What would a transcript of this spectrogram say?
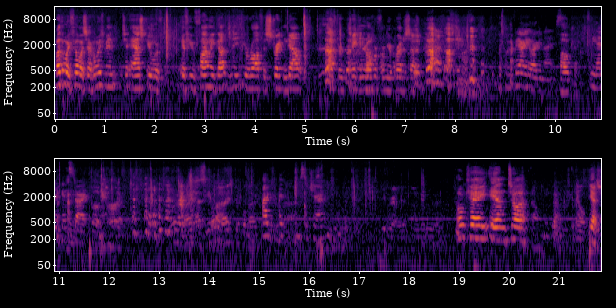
By the way, Phyllis, I've always meant to ask you if, if you finally gotten the- your office straightened out after taking it over from your predecessor. We're very organized. Okay. We had a good start. I, I, Mr. Chair? Okay, and, uh, Now- yes.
